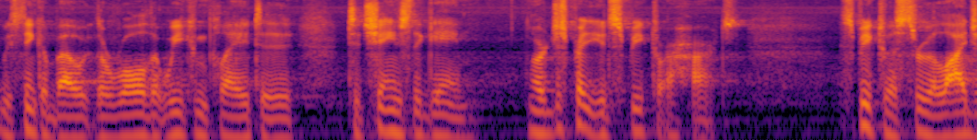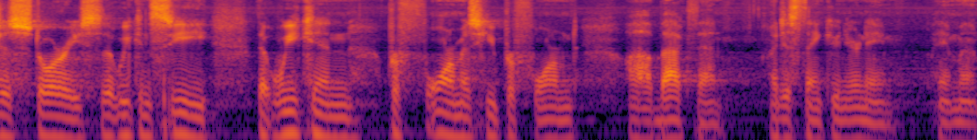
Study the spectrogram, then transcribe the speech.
we think about the role that we can play to, to change the game, Lord, just pray that you'd speak to our hearts. Speak to us through Elijah's story so that we can see that we can perform as he performed uh, back then. I just thank you in your name. Amen.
